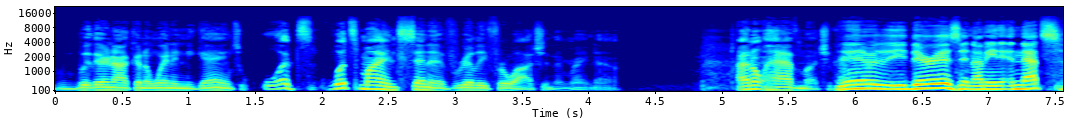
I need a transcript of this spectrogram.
they're not going to win any games. What's what's my incentive really for watching them right now? I don't have much. There, there isn't. I mean, and that's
